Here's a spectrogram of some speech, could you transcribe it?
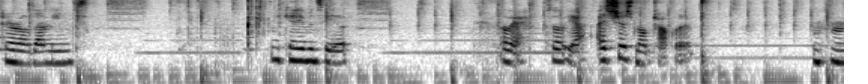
I don't know what that means. You can't even see it. Okay, so yeah, it's just milk chocolate. Mm-hmm.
